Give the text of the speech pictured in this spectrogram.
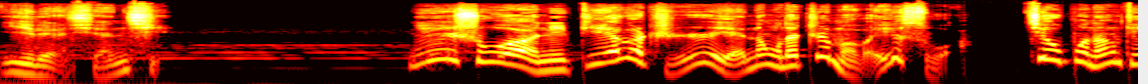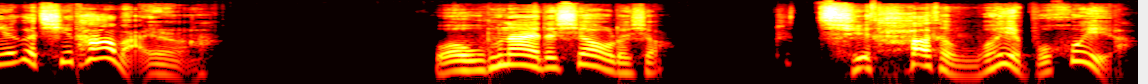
一脸嫌弃：“您说你叠个纸也弄得这么猥琐，就不能叠个其他玩意儿啊？”我无奈的笑了笑：“这其他的我也不会呀。”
